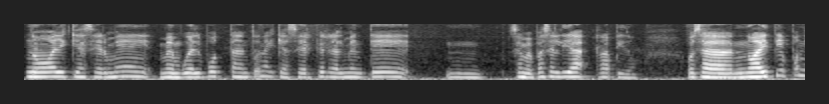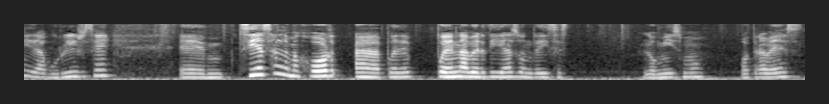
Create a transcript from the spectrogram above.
No, el quehacer me, me envuelvo tanto en el quehacer que realmente mm, se me pasa el día rápido. O sea, no hay tiempo ni de aburrirse. Eh, sí es a lo mejor, ah, puede, pueden haber días donde dices lo mismo otra vez,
